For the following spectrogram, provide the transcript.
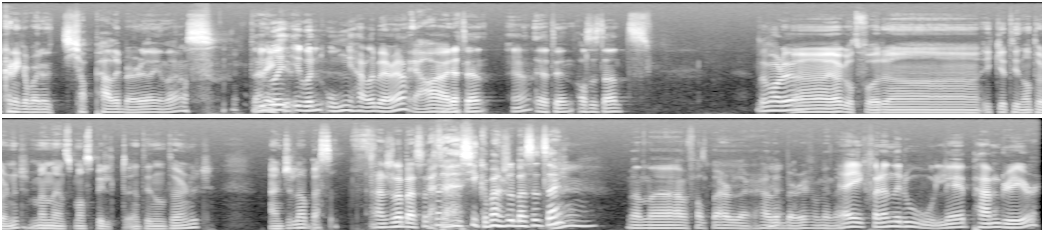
Jeg kan ikke bare kjapp Halle Berry inn der, Altså. Det Du går, ikke... går en ung Halle Berry. Ja. Ja, rett inn. Ja. Rett inn. Assistent. Hvem har du? Eh, jeg har gått for uh, ikke Tina Turner, men en som har spilt eh, Tina Turner. Angela Bassett. Angela Bassett. Ja. jeg kikka på Angela Bassett selv, men jeg jeg falt på Halle Berry- for min del. Jeg gikk for en rolig Pam Greer.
